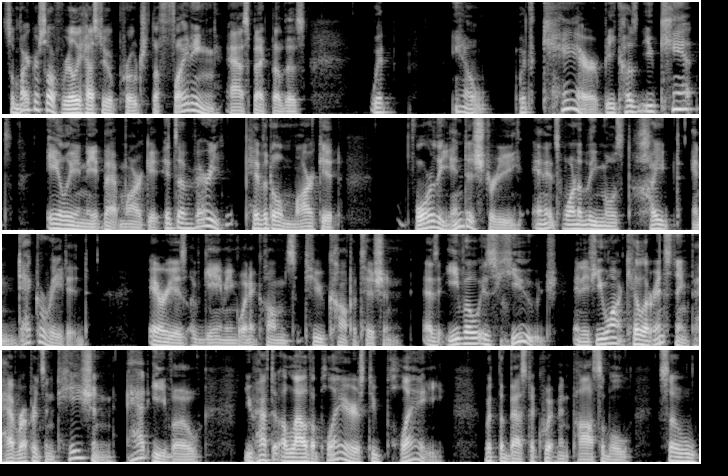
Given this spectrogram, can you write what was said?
So Microsoft really has to approach the fighting aspect of this with you know with care because you can't alienate that market. It's a very pivotal market for the industry and it's one of the most hyped and decorated areas of gaming when it comes to competition as Evo is huge. And if you want Killer Instinct to have representation at Evo, you have to allow the players to play with the best equipment possible. So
